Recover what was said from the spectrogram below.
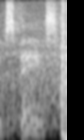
Of space.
